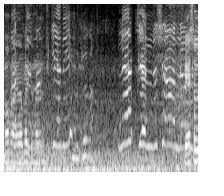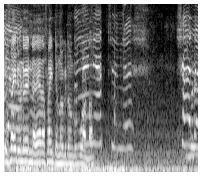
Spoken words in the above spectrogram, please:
നോക്കാം ഏതാ ഫ്ലൈറ്റ് നോക്കാം കേസ് ഒരു ഫ്ലൈറ്റ് കൊണ്ട് വരുന്നത്. ഏതാ ഫ്ലൈറ്റ് നോക്കി നമുക്ക് പോവാട്ടോ ഇവിടെ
